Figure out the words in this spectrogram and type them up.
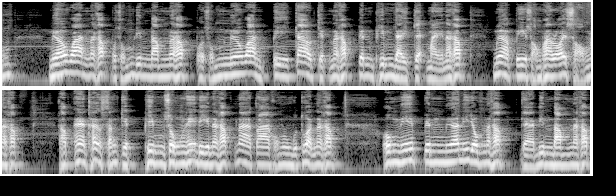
มเนื้อว่านนะครับ ผสมดินดำนะครับ ผสมเนื้อว่านปี 97 นะครับ เป็นพิมพ์ใหญ่แกะใหม่นะครับ เมื่อปี 2502 นะครับครับให้ท่านสังเกตพิมพ์ทรงให้ดีนะครับ หน้าตาของหลวงปู่ทวดนะครับ องค์นี้เป็นเนื้อนิยมนะครับ แก่ดินดำนะครับ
